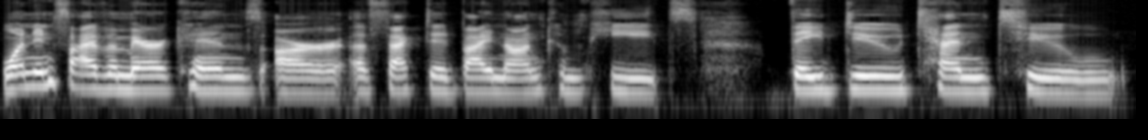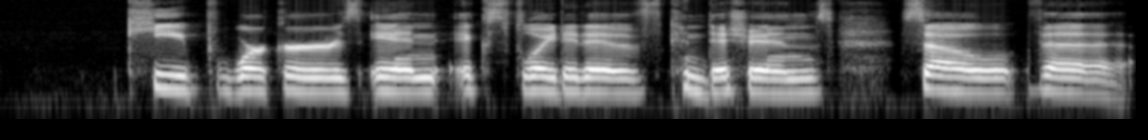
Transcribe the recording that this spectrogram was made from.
one in five Americans are affected by non competes. They do tend to keep workers in exploitative conditions. So the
